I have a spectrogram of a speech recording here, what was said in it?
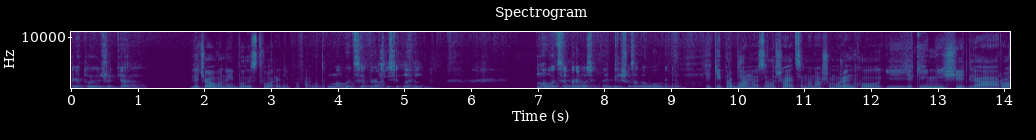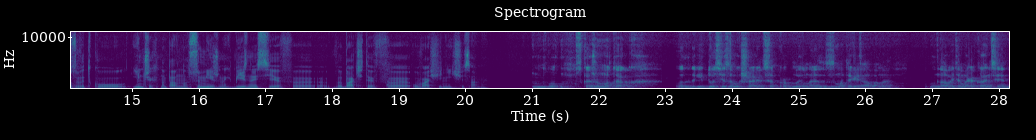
рятують життя. Для чого вони і були створені по факту? От, мабуть, це приносить. Мабуть, це приносить найбільше задоволення. Які проблеми залишаються на нашому ринку, і які ніші для розвитку інших, напевно, суміжних бізнесів е, ви бачите в у вашій ніші саме? Ну, скажімо так, і досі залишаються проблеми з матеріалами. Навіть американці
